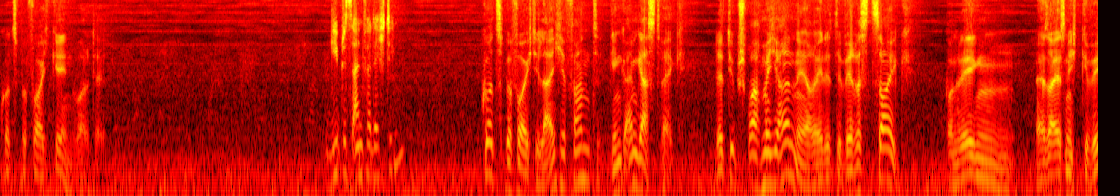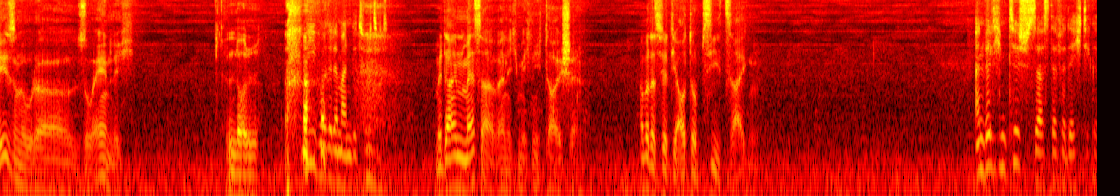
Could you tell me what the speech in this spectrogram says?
Kurz bevor ich gehen wollte. Gibt es einen Verdächtigen? Kurz bevor ich die Leiche fand, ging ein Gast weg. Der Typ sprach mich an, er redete wirres Zeug. Von wegen, er sei es nicht gewesen oder so ähnlich. Lol. Wie wurde der Mann getötet? Mit einem Messer, wenn ich mich nicht täusche. Aber das wird die Autopsie zeigen. An welchem Tisch saß der Verdächtige?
